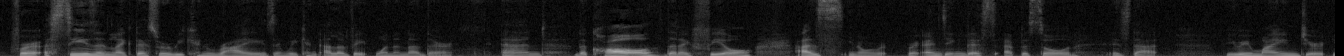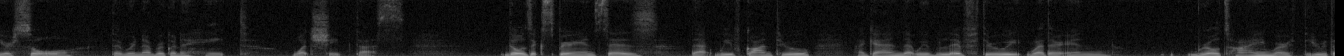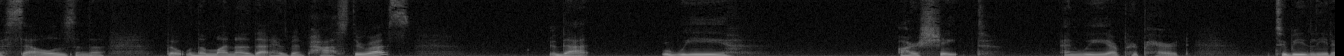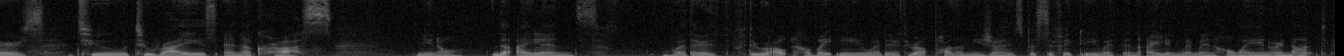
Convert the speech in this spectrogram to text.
For a season like this where we can rise and we can elevate one another. And the call that I feel as, you know, we're ending this episode is that you remind your, your soul that we're never going to hate what shaped us. Those experiences that we've gone through, again, that we've lived through, whether in real time or through the cells and the, the, the mana that has been passed through us, that we are shaped and we are prepared to be leaders, to to rise and across, you know, the islands, whether throughout Hawaii, whether throughout Polynesia, and specifically within island women, Hawaiian or not,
